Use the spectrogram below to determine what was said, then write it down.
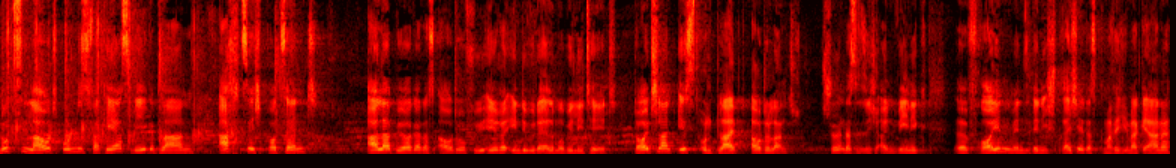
nutzen laut Bundesverkehrswegeplan 80% aller Bürger das Auto für ihre individuelle Mobilität. Deutschland ist und bleibt Autoland. Schön, dass Sie sich ein wenig äh, freuen, wenn ich spreche. Das mache ich immer gerne.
